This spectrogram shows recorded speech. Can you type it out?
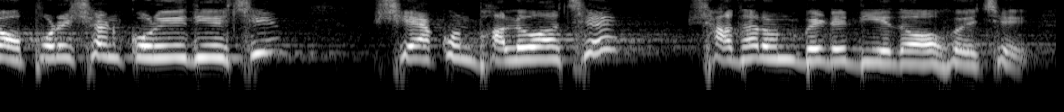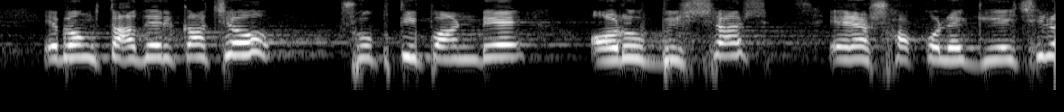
অপারেশন করিয়ে দিয়েছি। সে এখন ভালো আছে, সাধারণ বেডে দিয়ে দেওয়া হয়েছে। এবং তাদের কাছেও সুপ্তি পাণ্ডে, অরূপ বিশ্বাস, এরা সকলে গিয়েছিল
